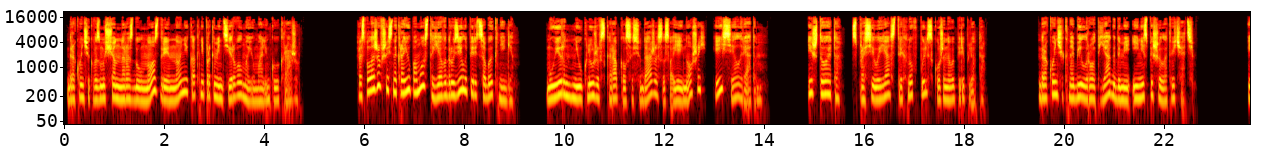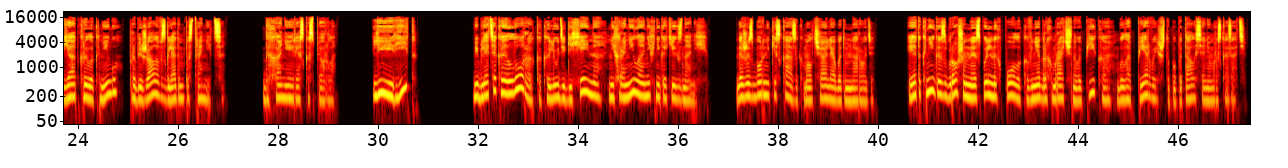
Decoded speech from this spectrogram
Дракончик возмущенно раздул ноздри, но никак не прокомментировал мою маленькую кражу. Расположившись на краю помоста, я водрузила перед собой книги. Муирн неуклюже вскарабкался сюда же со своей ношей и сел рядом. «И что это?» — спросила я, стряхнув пыль с кожаного переплета. Дракончик набил рот ягодами и не спешил отвечать. Я открыла книгу, пробежала взглядом по странице. Дыхание резко сперло. «Лирит?» Библиотека Эллора, как и люди Гехейна, не хранила о них никаких знаний. Даже сборники сказок молчали об этом народе. И эта книга, сброшенная с пыльных полок в недрах мрачного пика, была первой, что попыталась о нем рассказать.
